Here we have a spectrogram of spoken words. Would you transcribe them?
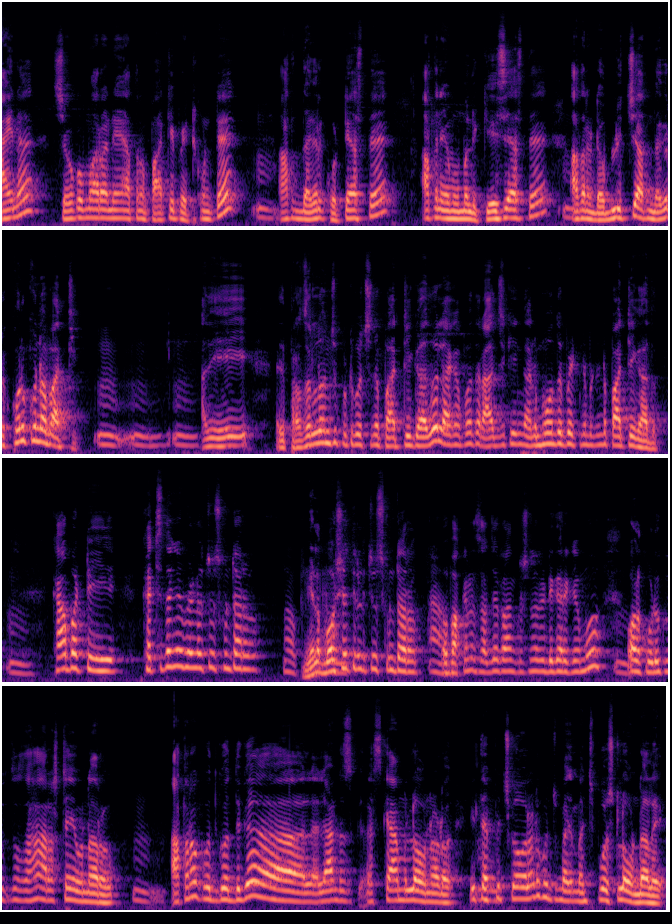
ఆయన శివకుమార్ అనే అతను పార్టీ పెట్టుకుంటే. అతని దగ్గర కొట్టేస్తే అతను మళ్ళీ కేసేస్తే అతను డబ్బులు ఇచ్చి అతని దగ్గర కొనుక్కున్న పార్టీ. అది అది ప్రజల్లోంచి పుట్టుకొచ్చిన పార్టీ కాదు లేకపోతే రాజకీయంగా అనుభవంతో పెట్టినటువంటి పార్టీ కాదు. కాబట్టి ఖచ్చితంగా వీళ్ళు చూసుకుంటారు. వీళ్ళ భవిష్యత్తు వీళ్ళు చూసుకుంటారు. ఓ పక్కన సజ్జన రామకృష్ణారెడ్డి గారికి ఏమో వాళ్ళ కొడుకుతో సహా అరెస్ట్ అయి ఉన్నారు. అతను కొద్ది కొద్దిగా ల్యాండ్ స్కామ్లో ఉన్నాడు. ఇది తప్పించుకోవాలంటే కొంచెం మంచి- పోస్టులో ఉండాలి.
